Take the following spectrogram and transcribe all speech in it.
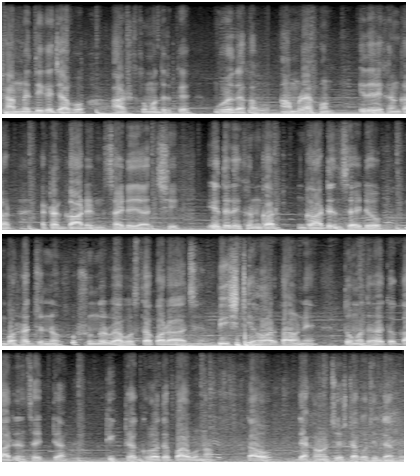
সামনের দিকে যাব আর তোমাদেরকে ঘুরে দেখাবো। আমরা এখন এদের এখানকার একটা গার্ডেন সাইডে যাচ্ছি। এদের এখানকার গার্ডেন সাইডেও বসার জন্য খুব সুন্দর ব্যবস্থা করা আছে। বৃষ্টি হওয়ার কারণে তোমাদের হয়তো গার্ডেন সাইডটা ঠিকঠাক ঘোরাতে পারব না, তাও দেখানোর চেষ্টা করছি, দেখো।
